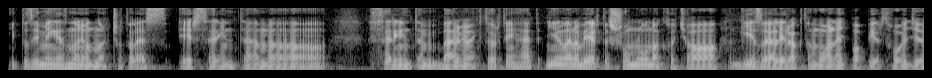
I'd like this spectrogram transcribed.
Itt azért még ez nagyon nagy csata lesz, és szerintem uh, szerintem bármi megtörténhet. Nyilván a vértes somlónak, hogyha Géza elé raktam volna egy papírt, hogy,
